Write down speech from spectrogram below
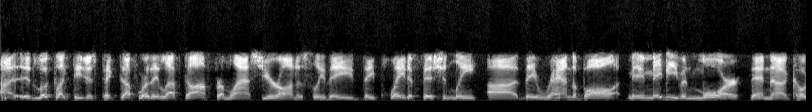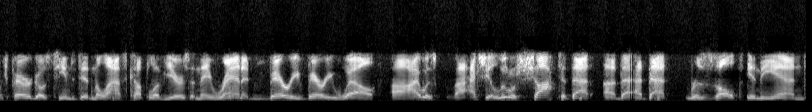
uh, it looked like they just picked up where they left off from last year, honestly. They, they played efficiently. Uh, they ran the ball, maybe even more than uh, Coach Perigo's teams did in the last couple of years, and they ran it very, very well. Uh, I was actually a little shocked at that, uh, at that result in the end.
